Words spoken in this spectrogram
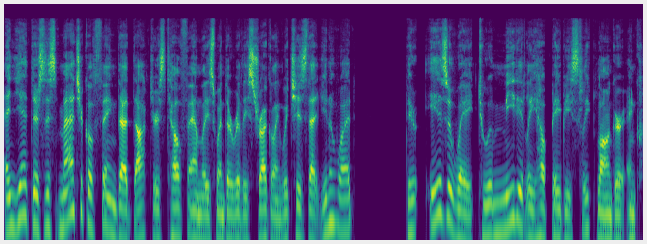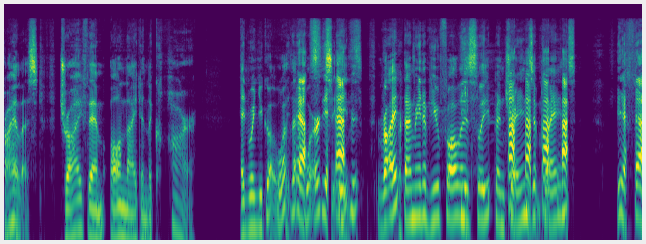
And yet there's this magical thing that doctors tell families when they're really struggling, which is that, you know what? There is a way to immediately help babies sleep longer and cry less. Drive them all night in the car. And when you go, well, that yes, works, yes. even, right? I mean, have you fallen asleep in trains and planes? Yeah.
